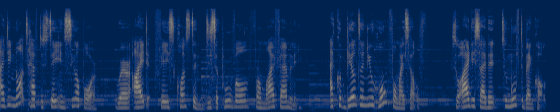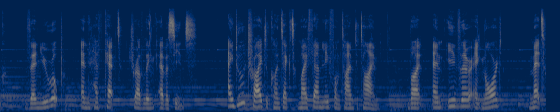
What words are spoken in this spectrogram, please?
I did not have to stay in Singapore where I'd face constant disapproval from my family. I could build a new home for myself. So I decided to move to Bangkok, then Europe, and have kept traveling ever since. I do try to contact my family from time to time, but am either ignored, met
